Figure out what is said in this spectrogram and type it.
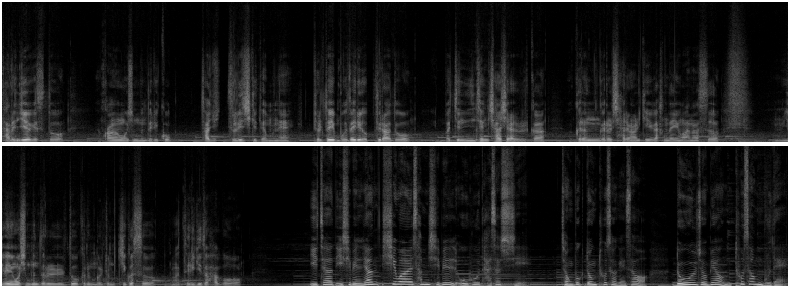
다른 지역에서도 관광 오신 분들이 꼭 자주 들리시기 때문에 별도의 모델이 없더라도 멋진 인생샷이라 그럴까? 그런 거를 촬영할 기회가 상당히 많아서 음, 여행 오신 분들도 그런 걸 좀 찍어서 어, 드리기도 하고. 2021년 10월 30일 오후 5시 정북동 토성에서 노을 조명 토성 무대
